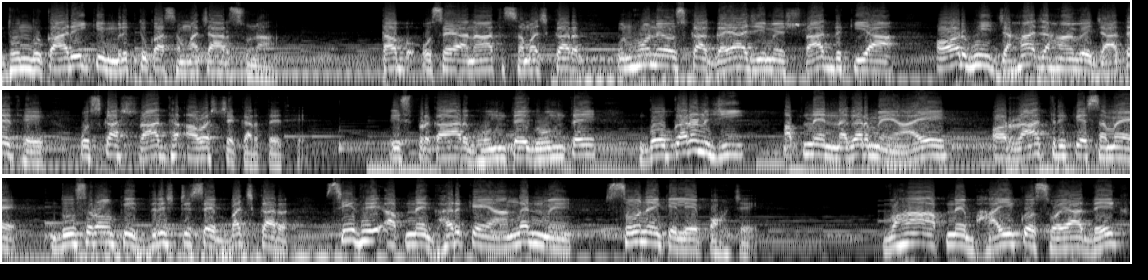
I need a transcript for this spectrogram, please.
धुंधुकारी की मृत्यु का समाचार सुना। तब उसे अनाथ समझकर उन्होंने उसका गया जी में श्राद्ध किया और भी जहाँ जहाँ वे जाते थे, उसका श्राद्ध अवश्य करते थे। इस प्रकार घूमते घूमते गोकर्ण जी अपने नगर में आए और रात्रि के समय दूसरों की दृष्टि से बचकर सीधे अपने घर के आँगन में सोने के लिए पहुँचे। वहाँ अपने भाई को सोया देख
